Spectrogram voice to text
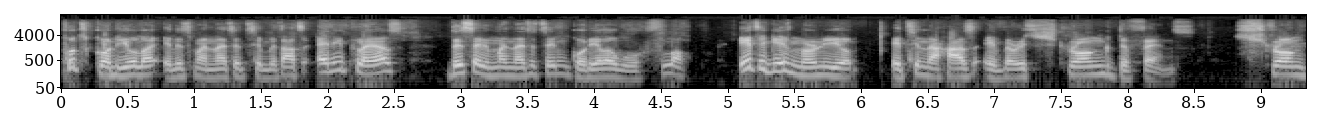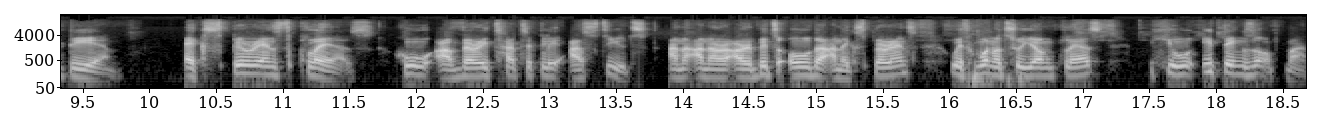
put Guardiola in this Man United team without any players. This same Man United team, Guardiola will flop. If you give Mourinho a team that has a very strong defense, strong DM, experienced players who are very tactically astute and, and are, are a bit older and experienced with one or two young players, he will eat things up, man.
